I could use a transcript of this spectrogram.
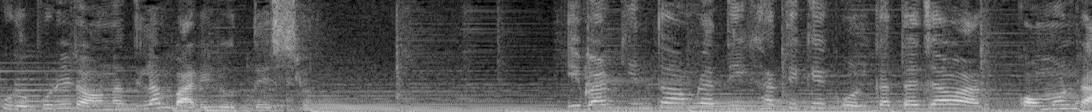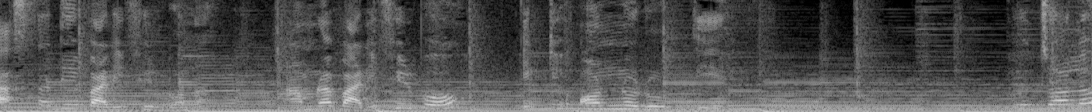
পুরোপুরি রওনা দিলাম বাড়ির উদ্দেশ্যে। এবার কিন্তু আমরা দীঘা থেকে কলকাতা যাওয়ার কমন রাস্তা দিয়ে বাড়ি ফিরবো না। আমরা বাড়ি ফিরবো একটি অন্য রুট দিয়ে। তো চলো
